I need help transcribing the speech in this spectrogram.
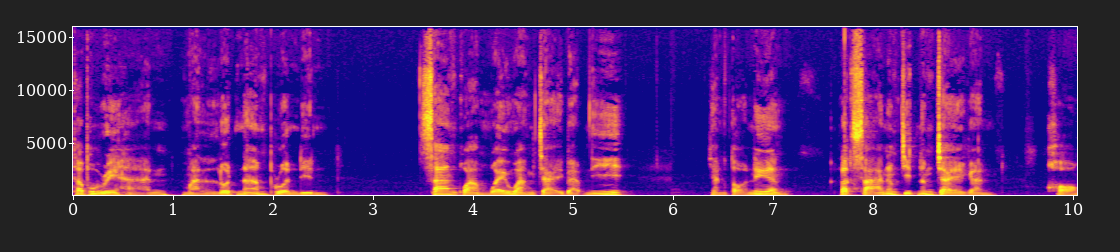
ถ้าผู้บริหารหมั่นลดน้ำพรวนดิน สร้างความไว้วางใจแบบนี้ อย่างต่อเนื่อง รักษาน้ำจิตน้ำใจกันของ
